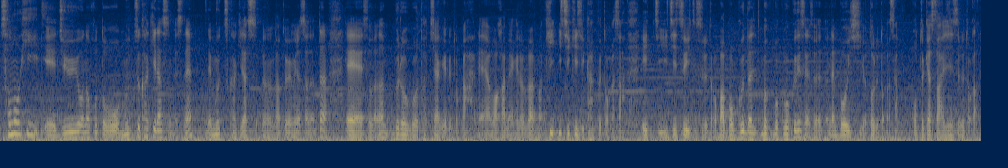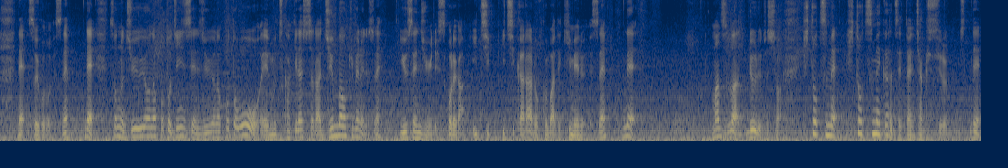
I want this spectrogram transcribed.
その日、えー、重要なことを6つ書き出すんですね。で6つ書き出す、うん、例えば皆さんだったら、えー、そうだなブログを立ち上げるとか、えー、わかんないけど、まあ、1記事書くとかさ 1, 1ツイートするとか、まあ、僕だ僕僕ですねそれだったらね Voicy を取るとかさポッドキャスト配信するとかねそういうことですね。でその重重要なこと人生で重要なことを、え6つ書き出したら順番を決めるんですね。優先順位です。これが 1, 1から6まで決めるんですね。でまずはルールとしては1つ目1つ目から絶対に着手する。で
